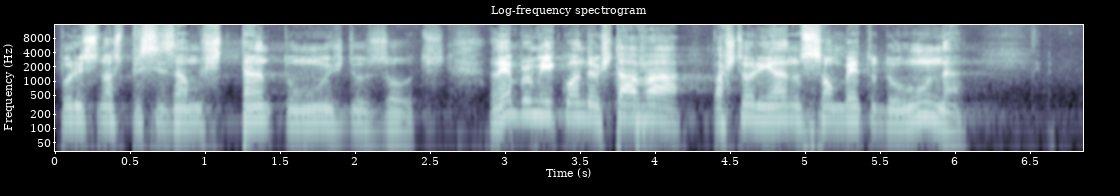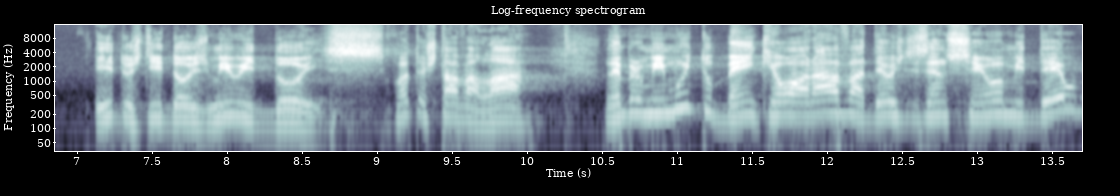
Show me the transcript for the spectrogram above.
Por isso nós precisamos tanto uns dos outros. Lembro-me quando eu estava pastoreando São Bento do Una, idos de 2002, enquanto eu estava lá, lembro-me muito bem que eu orava a Deus dizendo: Senhor, me deu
